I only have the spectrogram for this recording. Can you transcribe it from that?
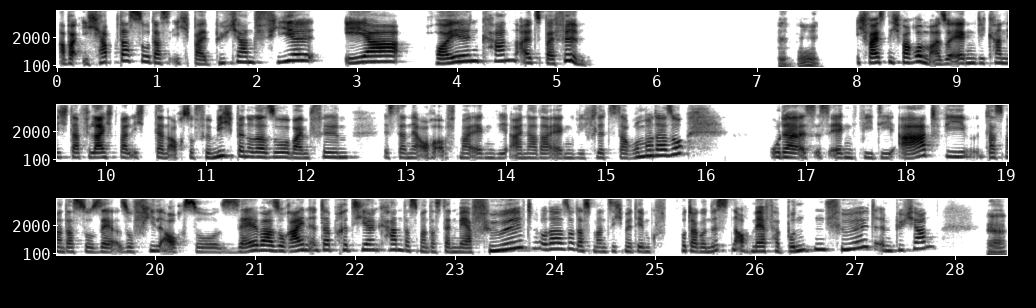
aber ich habe das so, dass ich bei Büchern viel eher heulen kann als bei Filmen. Mhm. Ich weiß nicht warum. Also irgendwie kann ich da vielleicht, weil ich dann auch so für mich bin oder so, beim Film ist dann ja auch oft mal irgendwie einer da irgendwie flitzt da rum oder so. Oder es ist irgendwie die Art, wie, dass man das so sehr, so viel auch so selber so rein interpretieren kann, dass man das dann mehr fühlt oder so, dass man sich mit dem Protagonisten auch mehr verbunden fühlt in Büchern. Ja,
